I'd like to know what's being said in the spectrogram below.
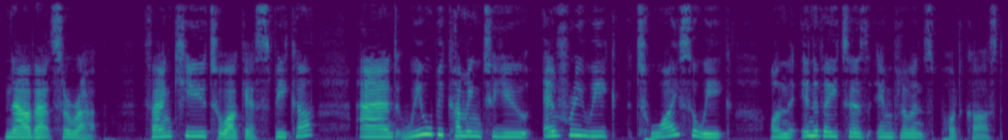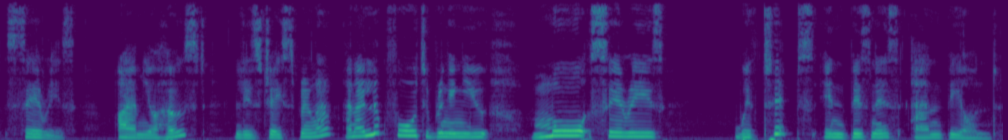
now that's a wrap. Thank you to our guest speaker, and we will be coming to you every week, twice a week, on the Innovators Influence podcast series. I am your host, Liz J. Springer, and I look forward to bringing you more series with tips in business and beyond.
